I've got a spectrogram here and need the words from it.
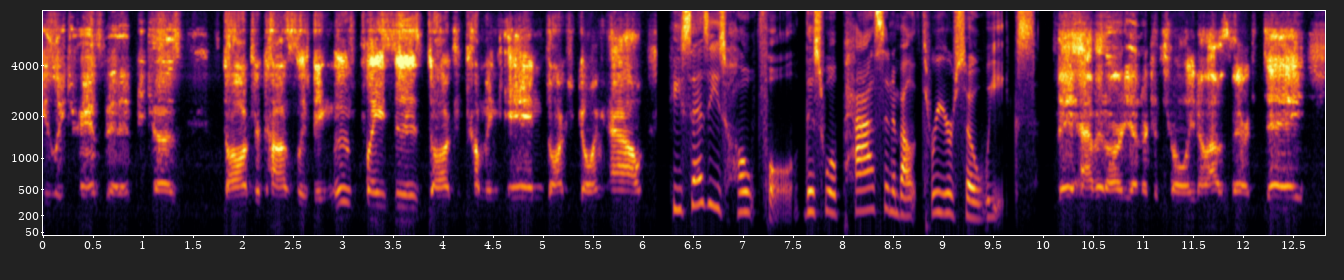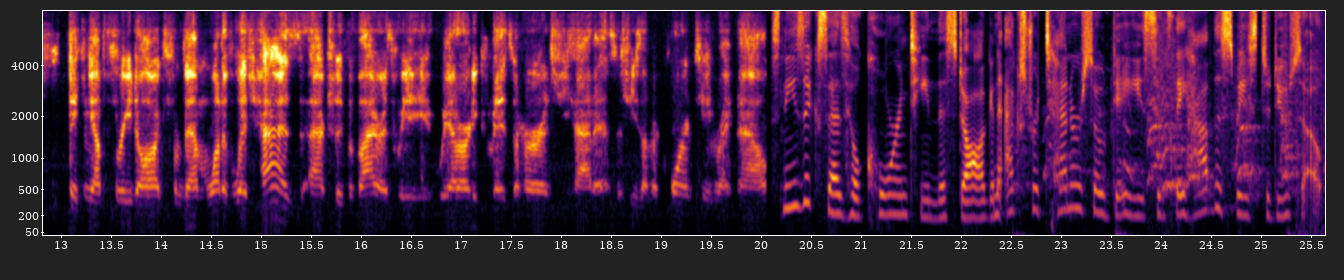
easily transmitted because dogs are constantly being moved places, dogs are coming in, dogs are going out. He says he's hopeful this will pass in about three or so weeks. They have it already under control. You know, I was there today picking up three dogs from them, one of which has actually the virus. We we had already committed to her and she had it, so she's under quarantine right now. Sneezik says he'll quarantine this dog an extra 10 or so days since they have the space to do so.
